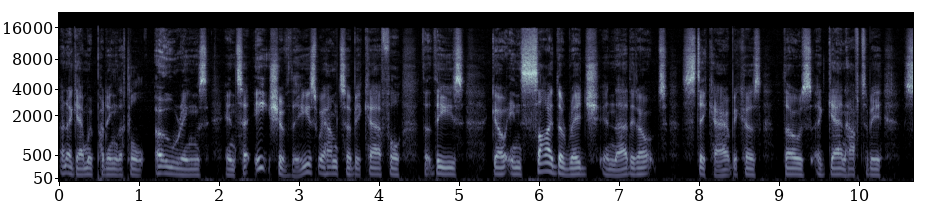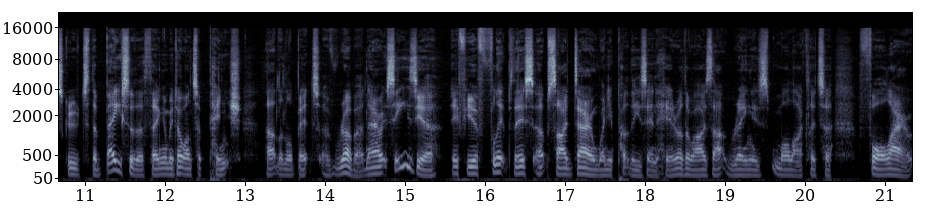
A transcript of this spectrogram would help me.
And again, we're putting little O-rings into each of these. We have to be careful that these go inside the ridge in there. They don't stick out because those again have to be screwed to the base of the thing and we don't want to pinch that little bit of rubber. Now it's easier if you flip this upside down when you put these in here, otherwise that ring is more likely to fall out.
